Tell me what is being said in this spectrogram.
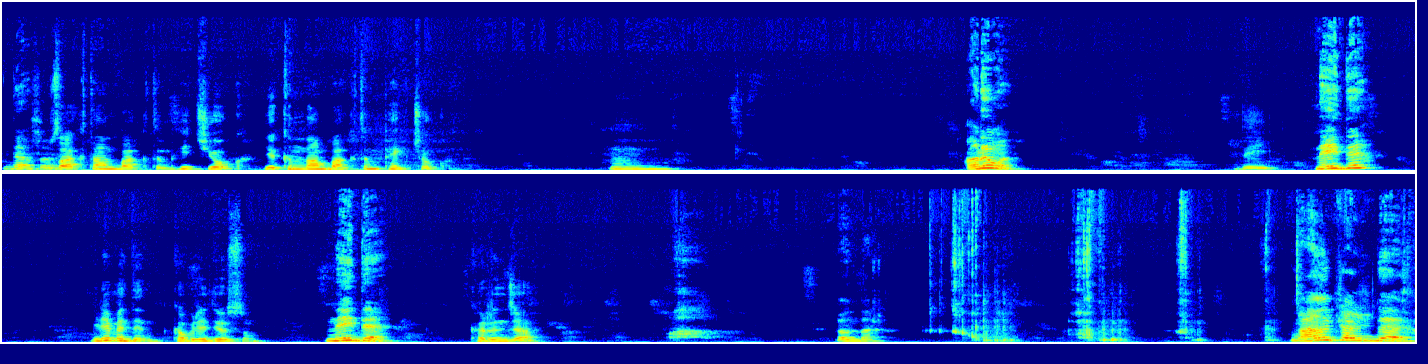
Bir daha sor. Uzaktan baktım hiç yok, yakından baktım pek çok. Hmm. Arı mı? Değil. Neydi? Bilemedin, kabul ediyorsun. Neydi? Karınca. Gönder. Yani çocuklar.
